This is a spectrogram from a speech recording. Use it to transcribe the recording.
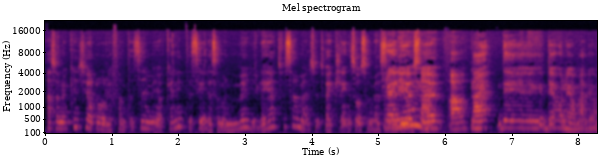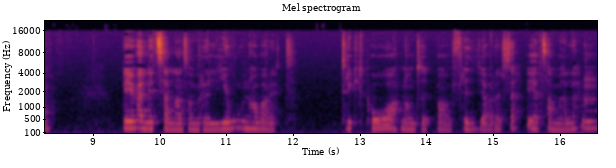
alltså nu kanske jag har dålig fantasi, men jag kan inte se det som en möjlighet för samhällsutveckling så som jag ser det just nu. Ja. Nej, det, det håller jag med dig om. Det är ju väldigt sällan som religion har varit tryckt på någon typ av frigörelse i ett samhälle. Mm.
